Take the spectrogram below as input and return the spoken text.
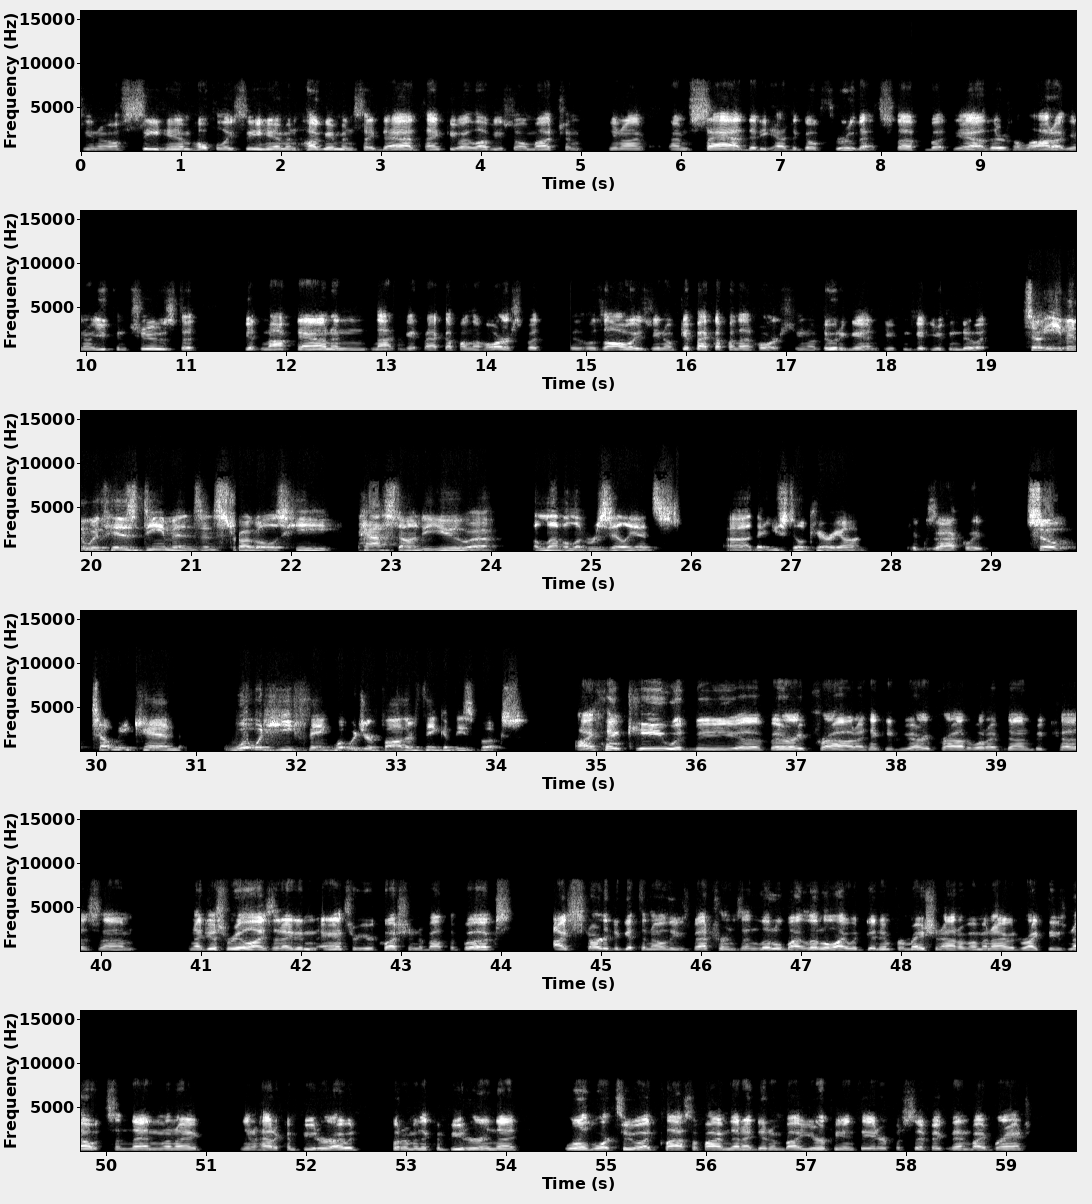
you know, see him, hopefully see him and hug him and say, Dad, thank you. I love you so much. And, you know, I'm, I'm sad that he had to go through that stuff. But yeah, there's a lot of, you know, you can choose to get knocked down and not get back up on the horse, but it was always, you know, get back up on that horse, you know, do it again. You can get, you can do it. So even with his demons and struggles, he passed on to you a, a level of resilience uh, that you still carry on. Exactly. So tell me, Ken, what would he think? What would your father think of these books? I think he would be uh, very proud. I think he'd be very proud of what I've done because, um, and I just realized that I didn't answer your question about the books. I started to get to know these veterans, and little by little, I would get information out of them, and I would write these notes. And then when I, you know, had a computer, I would put them in the computer, and that World War II, I'd classify them. Then I did them by European theater, Pacific, then by branch,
